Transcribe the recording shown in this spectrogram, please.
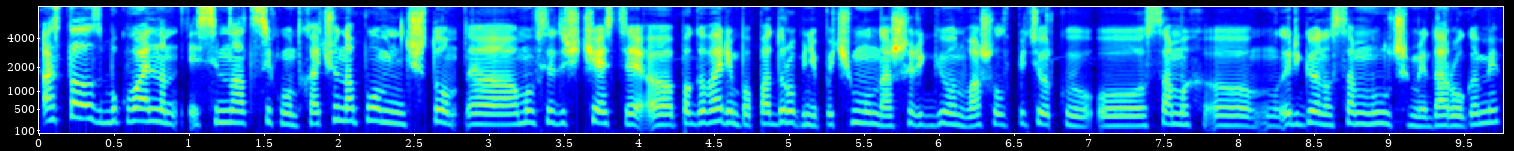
Осталось буквально 17 секунд. Хочу напомнить, что э, мы в следующей части э, поговорим поподробнее, почему наш регион вошел в пятерку самых регионов с самыми лучшими дорогами,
